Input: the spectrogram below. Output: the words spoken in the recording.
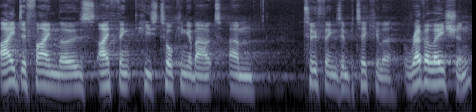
I define those, I think he's talking about um, two things in particular revelation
